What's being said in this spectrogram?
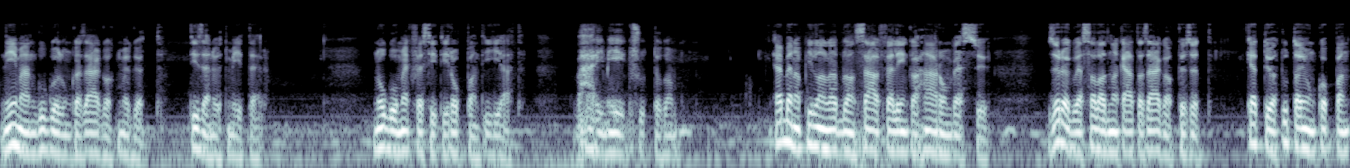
Némán guggolunk az ágak mögött. 15 méter. Nogó megfeszíti roppant íját. Várj még, suttogom. Ebben a pillanatban száll felénk a három vessző. Zörögve szaladnak át az ágak között. Kettő a tutajon koppan,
